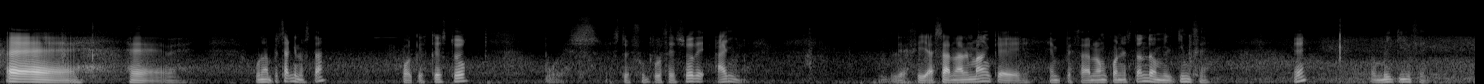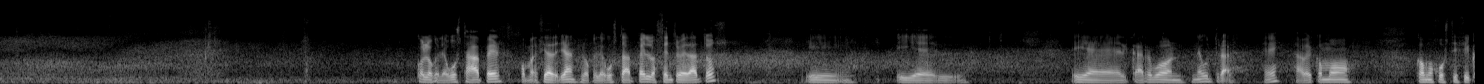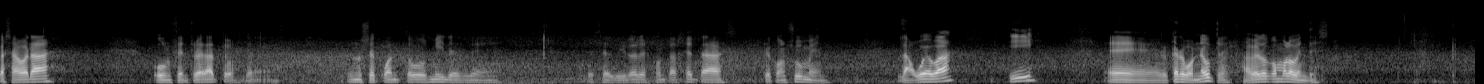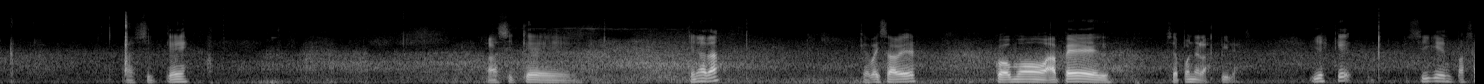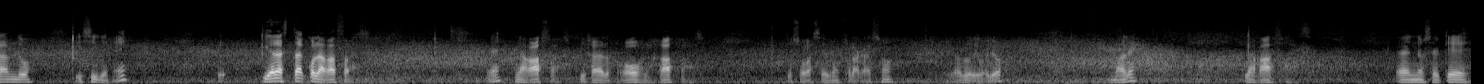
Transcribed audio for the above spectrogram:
eh, eh, una empresa que no está, porque es que esto, pues esto es un proceso de años. Decía San Alman que empezaron con esto en 2015. ¿eh? 2015. Con lo que le gusta a Apple, como decía Adrián, lo que le gusta a Apple, los centros de datos y, el, y el carbón neutral. ¿eh? A ver cómo, cómo justificas ahora un centro de datos de no sé cuántos miles de, servidores con tarjetas que consumen la hueva y eh, el carbón neutral. A ver cómo lo vendes. Así que. Así que. Que nada. Que vais a ver cómo Apple se pone las pilas. Y es que siguen pasando y siguen, ¿eh? Y ahora está con las gafas. ¿Eh? Las gafas, fijaros, oh, las gafas. Eso va a ser un fracaso, ya lo digo yo. ¿Vale? Las gafas. El no sé qué,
